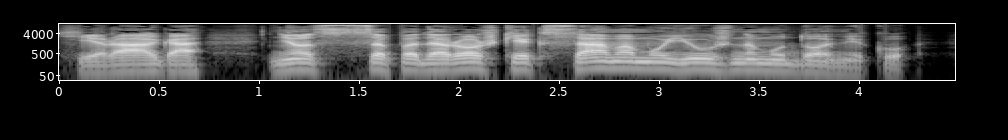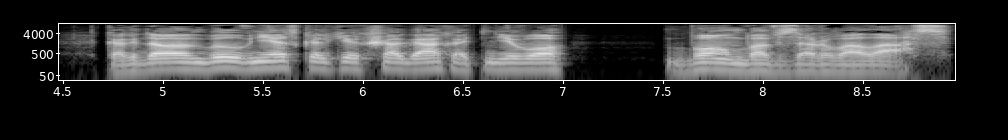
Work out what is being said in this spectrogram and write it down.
Хирага несся по дорожке к самому южному домику. Когда он был в нескольких шагах от него, бомба взорвалась.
